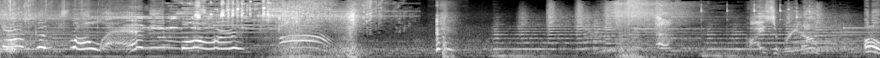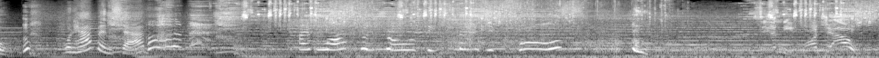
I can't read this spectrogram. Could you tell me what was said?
can't control anymore! Hi, Sabrina. Oh, what happened, Sab? I've lost control of these magic balls! Sandy, watch out!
